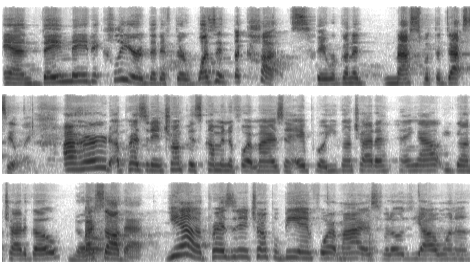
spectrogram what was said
And they made it clear that if there wasn't the cuts, they were going to mess with the debt ceiling. I heard uh, President Trump is coming to Fort Myers in April. You gonna try to hang out? You gonna try to go? No. I saw that. Yeah, President Trump will be in Fort Myers for those of y'all want to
